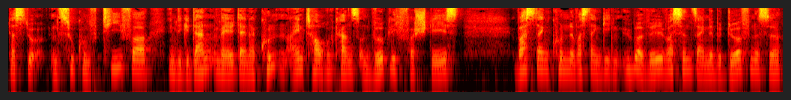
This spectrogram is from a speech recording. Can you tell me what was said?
dass du in Zukunft tiefer in die Gedankenwelt deiner Kunden eintauchen kannst und wirklich verstehst, was dein Kunde, was dein Gegenüber will, was sind seine Bedürfnisse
